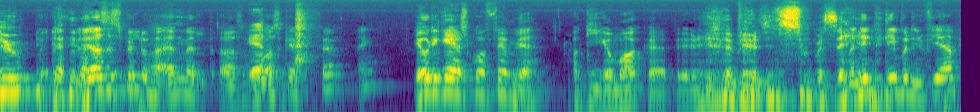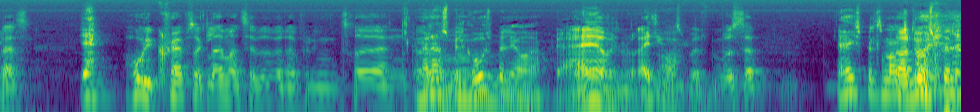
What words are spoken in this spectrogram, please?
Nu. Men det er også et spil, du har anmeldt, og som Ja. du også gav fem, ikke? Jo, det gav jeg sgu fem, ja. Og gik amok og blev blev en super sag. Men det, det er på din fjerde plads. Ja. Holy crap, så glæder jeg mig til at vide, hvad der er på din tredje og anden Man har jo spillet gode spil i år. Ja, jeg har spillet rigtig godt spil. Modsat, Jeg har ikke spillet så Nå, mange du- spil.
